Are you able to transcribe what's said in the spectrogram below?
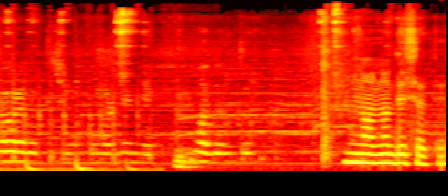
ঝগড়া করতেছিলাম কোমর বেঁধে মদন্তর ননদের সাথে।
